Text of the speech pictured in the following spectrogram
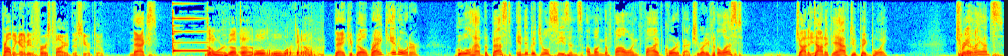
Probably going to be the first fired this year, too. Next. Don't worry about that. We'll we'll work it out. Thank you, Bill. Rank in order who will have the best individual seasons among the following five quarterbacks. You ready for the list? Jot it down if you have to, big boy. Trey. Lance,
